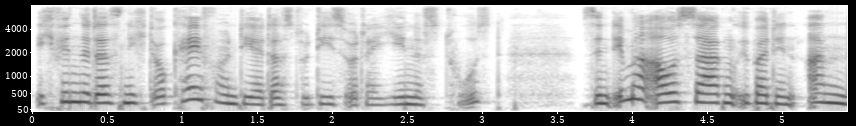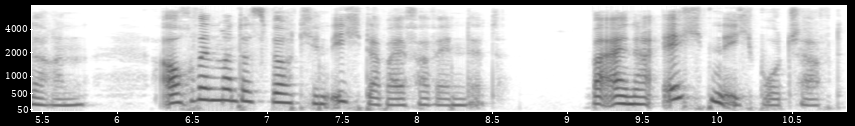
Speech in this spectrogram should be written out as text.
ich finde das nicht okay von dir, dass du dies oder jenes tust, sind immer Aussagen über den anderen, auch wenn man das Wörtchen ich dabei verwendet. Bei einer echten Ich-Botschaft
